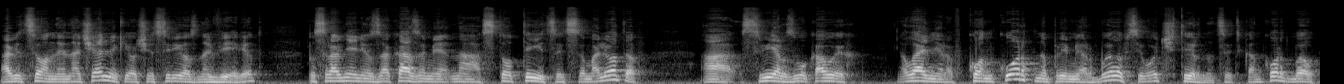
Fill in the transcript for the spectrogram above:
авиационные начальники очень серьезно верят. По сравнению с заказами на 130 самолетов, а сверхзвуковых лайнеров Concorde, например, было всего 14. Concorde был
